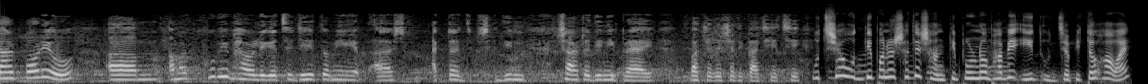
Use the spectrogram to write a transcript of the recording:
তারপরেও আমার খুবই ভালো লেগেছে যেহেতু আমি একটা দিন সারাটা দিনই প্রায় বাচ্চাদের সাথে কাটিয়েছি। উৎসাহ উদ্দীপনার সাথে শান্তিপূর্ণভাবে ঈদ উদযাপিত হওয়ায়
